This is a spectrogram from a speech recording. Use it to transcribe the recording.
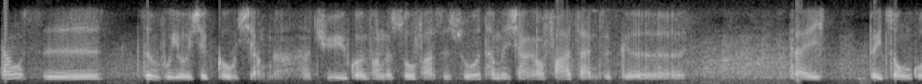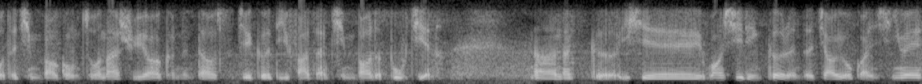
当时政府有一些构想啊，据官方的说法是说，他们想要发展这个在对中国的情报工作，那需要可能到世界各地发展情报的部件啊。那那个一些汪希林个人的交友关系，因为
